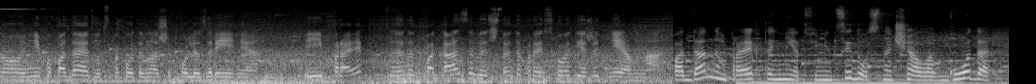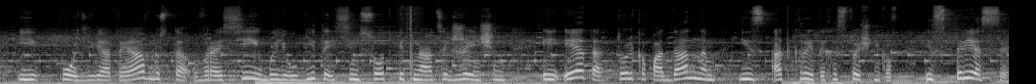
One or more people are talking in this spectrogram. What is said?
но не попадают вот в какое-то наше поле зрения. И проект этот показывает, что это происходит ежедневно. По данным проекта «Нет фемициду» с начала года и по 9 августа в России были убиты 715 женщин. И это только по данным из открытых источников, из прессы.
